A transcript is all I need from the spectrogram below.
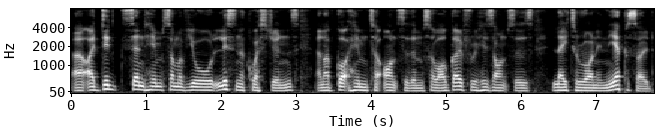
Uh, I did send him some of your listener questions and I've got him to answer them, so I'll go through his answers later on in the episode.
